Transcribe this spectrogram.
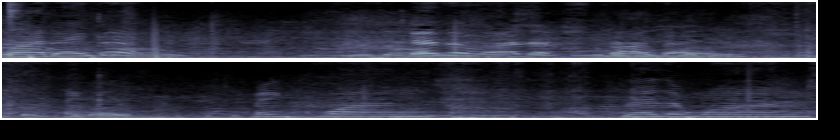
What I got. There's a lot of strawberries. Like big ones, little ones,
